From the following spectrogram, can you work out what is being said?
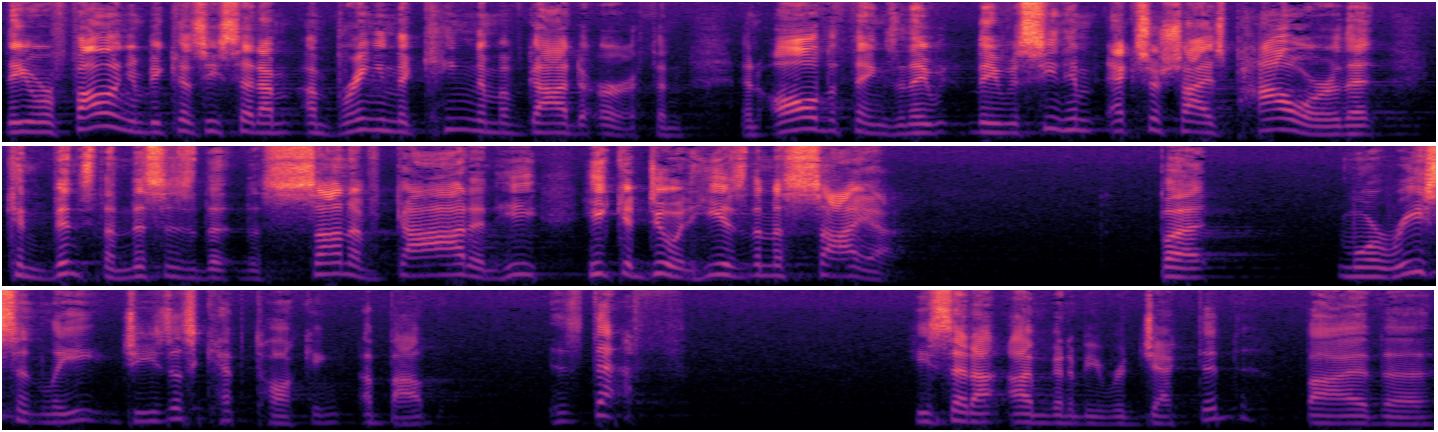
they were following him because he said, I'm, I'm bringing the kingdom of God to earth and, and all the things. And they, they had seen him exercise power that convinced them this is the, the Son of God and he, he could do it. He is the Messiah. But more recently, Jesus kept talking about his death. He said, I, am going to be rejected by the,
